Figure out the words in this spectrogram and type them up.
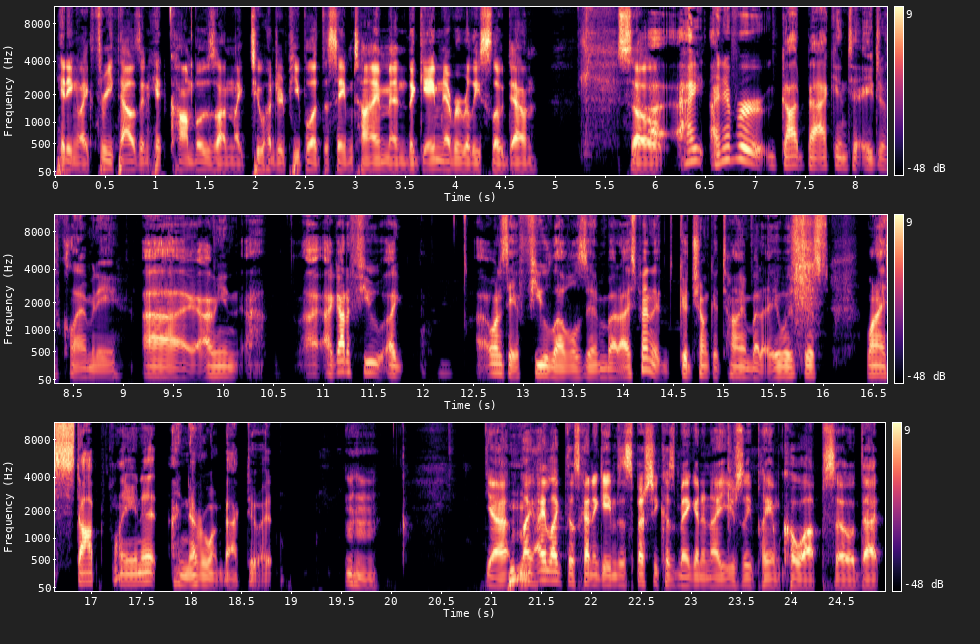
hitting like three thousand hit combos on like two hundred people at the same time, and the game never really slowed down. So I, I I never got back into Age of Calamity. Uh, I mean, I, I got a few like I want to say a few levels in, but I spent a good chunk of time. But it was just when I stopped playing it, I never went back to it. hmm yeah, Mhm. like I like those kind of games, especially because Megan and I usually play them co-op, so that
